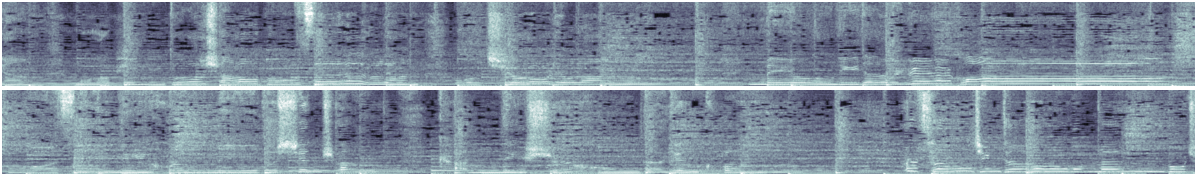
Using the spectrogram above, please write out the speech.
痒，磨平。多少不自量，我就看你湿红的眼眶而曾经的我们不知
